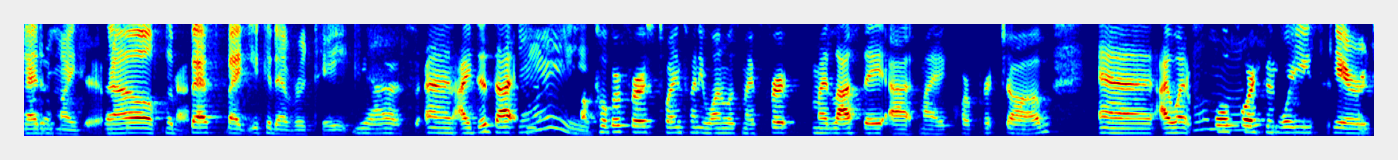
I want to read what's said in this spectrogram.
bet on myself. The yeah. best bet you could ever take. Yes, and I did that. Nice. October first, twenty twenty one was my first my last day at my corporate job. And I went oh, full force. And were you scared?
